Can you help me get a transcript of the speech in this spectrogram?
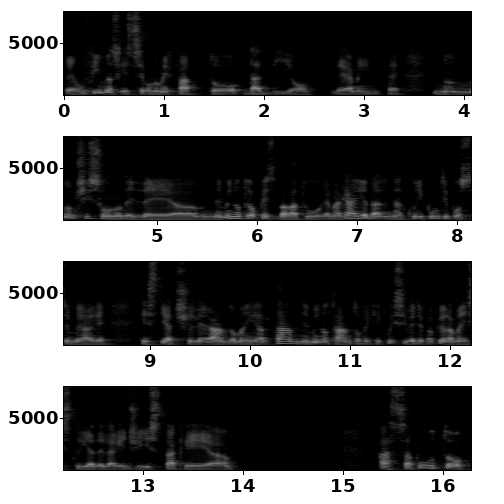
è un film che secondo me è fatto da Dio, veramente. Non, non ci sono delle, uh, nemmeno troppe sbavature. Magari in alcuni punti può sembrare che stia accelerando, ma in realtà nemmeno tanto, perché qui si vede proprio la maestria della regista che uh, ha saputo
